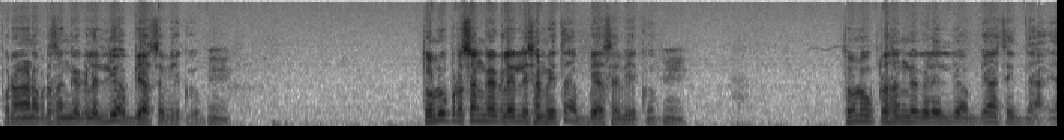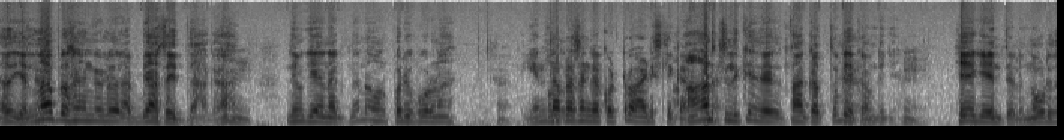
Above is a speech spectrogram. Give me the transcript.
ಪುರಾಣ ಪ್ರಸಂಗಗಳಲ್ಲಿಯೂ ಅಭ್ಯಾಸ ಬೇಕು. ತುಳು ಪ್ರಸಂಗಗಳಲ್ಲಿ ಸಮೇತ ಅಭ್ಯಾಸ ಬೇಕು. ತುಳು ಪ್ರಸಂಗಗಳಲ್ಲಿ ಅಭ್ಯಾಸ ಇದ್ದಾಗ ಎಲ್ಲ ಪ್ರಸಂಗಗಳಲ್ಲಿ ಅಭ್ಯಾಸ ಇದ್ದಾಗ ನಿಮ್ಗೆ ಏನಾಗ್ತದೆ? ಅವನು ಪರಿಪೂರ್ಣ ಎಂತ ಎಂಥ ಪ್ರಸಂಗ ಕೊಟ್ಟರು ಆಡಿಸ್ಲಿಕ್ಕೆ. ಆಡಿಸ್ಲಿಕ್ಕೆ ತಾಕತ್ತು ಬೇಕು ಅವನಿಗೆ. ಹೇಗೆ ಅಂತೇಳಿ ನೋಡಿದ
